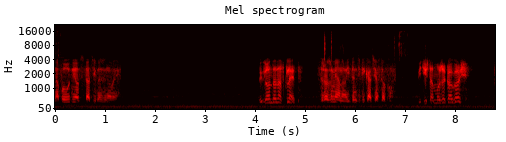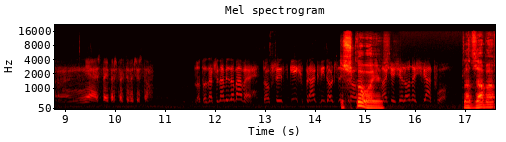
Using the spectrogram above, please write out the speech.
na południe od stacji benzynowej. Wygląda na sklep. Zrozumiano, identyfikacja w toku. Widzisz tam może kogoś? Yy, Nie, z tej perspektywy czysto. No to zaczynamy zabawę. Do wszystkich brak widocznych To szkoła jest. Macie zielone światło. Plac zabaw.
